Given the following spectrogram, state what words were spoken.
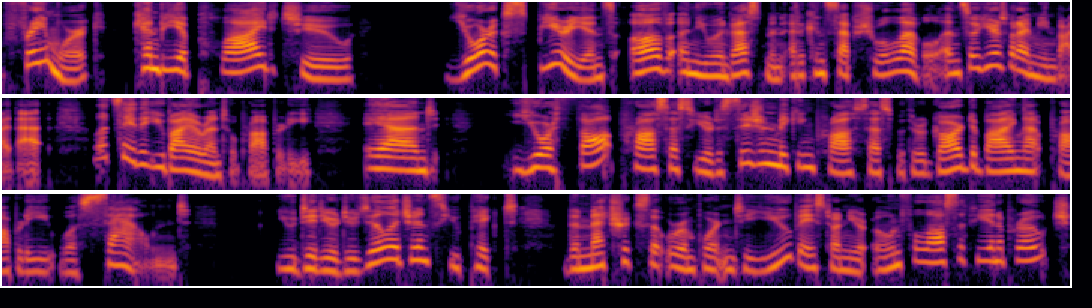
framework can be applied to your experience of a new investment at a conceptual level. And so here's what I mean by that. Let's say that you buy a rental property and your thought process, your decision making process with regard to buying that property was sound. You did your due diligence, you picked the metrics that were important to you based on your own philosophy and approach,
